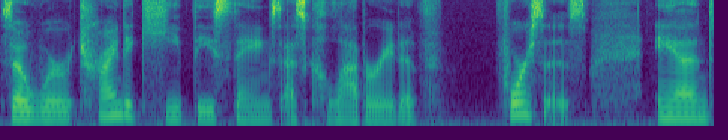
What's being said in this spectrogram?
So we're trying to keep these things as collaborative forces. And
